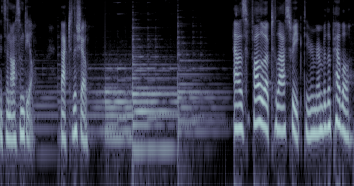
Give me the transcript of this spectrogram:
It's an awesome deal. Back to the show. As follow up to last week, do you remember the pebble?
